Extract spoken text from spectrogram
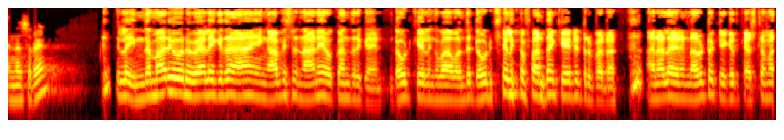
என்ன சுரேன் இல்ல இந்த மாதிரி ஒரு வேலைக்கு தான் எங்க ஆபீஸ்ல நானே உட்காந்துருக்கேன் டவுட் கேளுங்கப்பா வந்து டவுட் கேளுங்கப்பா தான் கேட்டுட்டு இருப்பேன். அதனால எனக்கு நருட்டோ கேட்கறது கஷ்டமா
